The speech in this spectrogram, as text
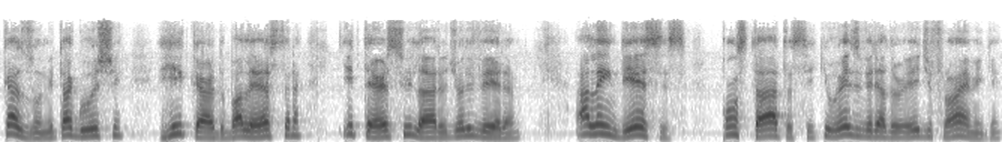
Kazumi Taguchi, Ricardo Balestra e Tércio Hilário de Oliveira. Além desses, constata-se que o ex-vereador Eide Freumig,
